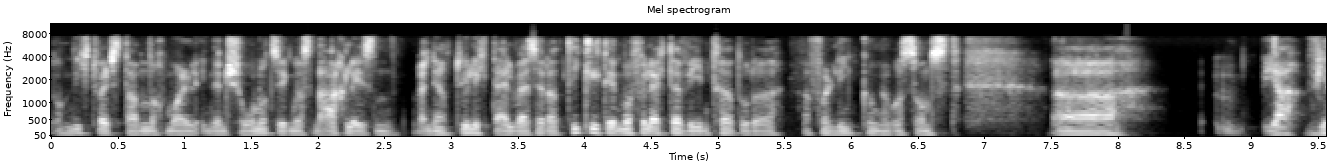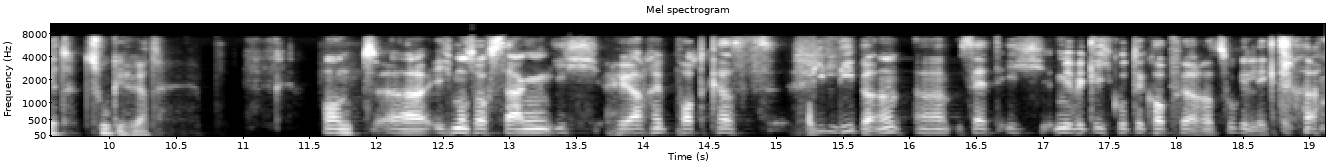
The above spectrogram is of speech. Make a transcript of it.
und nicht, weil es dann nochmal in den Shownotes irgendwas nachlesen. Ich meine, natürlich teilweise ein Artikel, den man vielleicht erwähnt hat oder eine Verlinkung, aber sonst äh, ja, wird zugehört. Und äh, ich muss auch sagen, ich höre Podcasts viel lieber, äh, seit ich mir wirklich gute Kopfhörer zugelegt habe.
